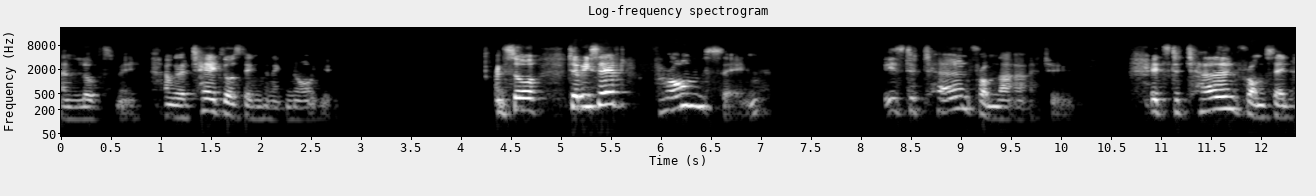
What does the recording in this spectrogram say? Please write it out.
and loves me. I'm going to take those things and ignore you. And so, to be saved from sin is to turn from that attitude. It's to turn from sin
